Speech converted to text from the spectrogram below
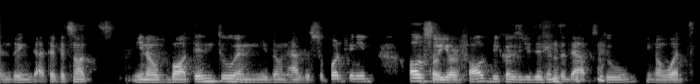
in doing that. If it's not you know bought into and you don't have the support you need, also your fault because you didn't adapt to you know what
